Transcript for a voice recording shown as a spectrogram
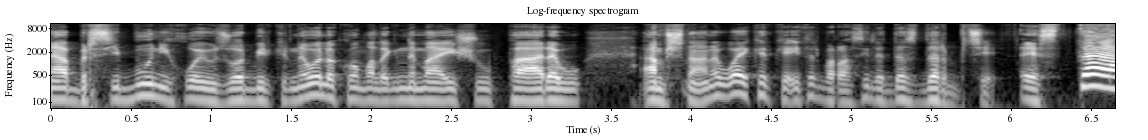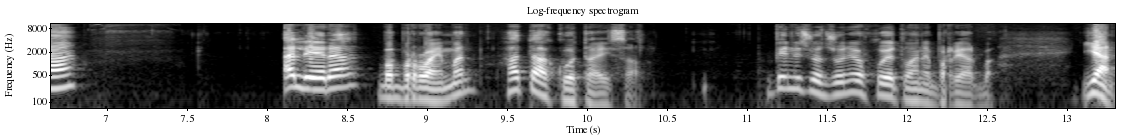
نابرسی بوونی خۆی و زۆر بیرکردنەوە لە کۆمەڵێک نمایش و پارە و ئەم شتانە وای کرد کە ئیتر بەڕاستی لە دەست دەربچێ ئێستا ئەلێرە بە بڕای من هەتا کۆتایی ساڵ بینیش لە جۆنیۆر خۆێتوانێ بڕیار بە یان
